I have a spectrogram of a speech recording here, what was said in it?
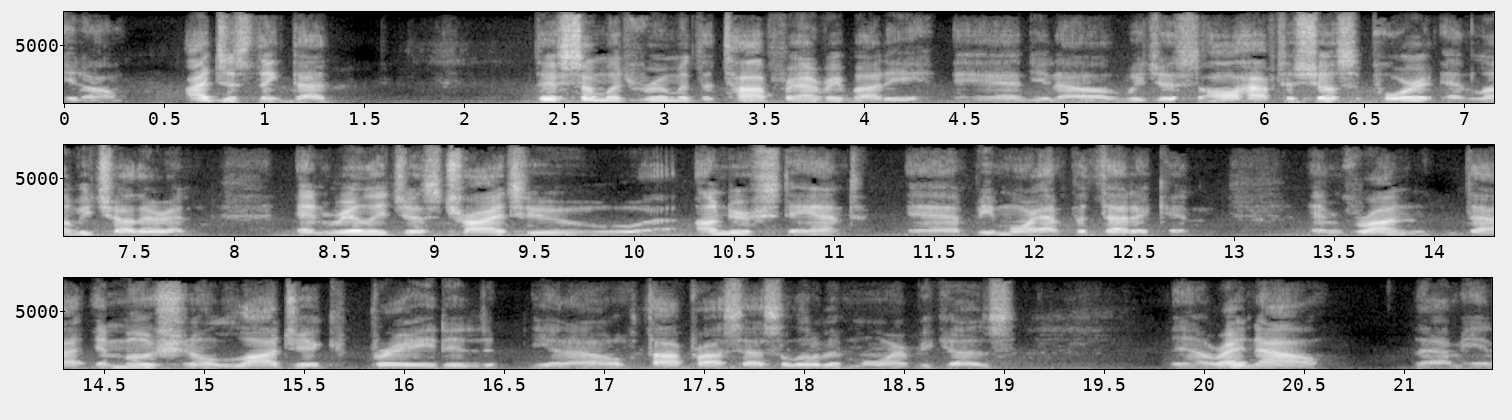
you know, I just think that there's so much room at the top for everybody, and you know, we just all have to show support and love each other, and and really just try to understand and be more empathetic and and run that emotional logic braided you know thought process a little bit more because you know right now i mean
